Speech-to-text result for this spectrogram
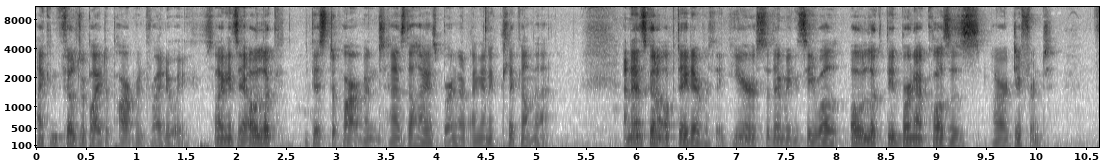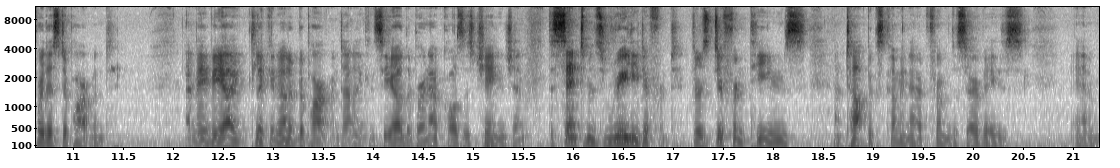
I can filter by department right away. So I can say, oh, look, this department has the highest burnout. I'm going to click on that. And then it's going to update everything here. So then we can see, well, oh, look, the burnout causes are different for this department. And maybe I click another department and I can see, oh, the burnout causes change. And the sentiment's really different. There's different themes and topics coming out from the surveys um,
